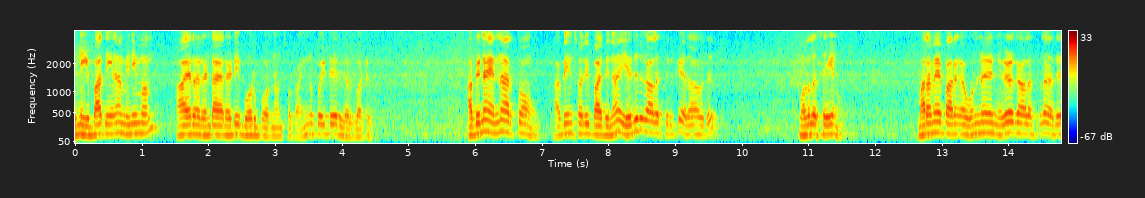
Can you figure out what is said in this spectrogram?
இன்றைக்கி பார்த்தீங்கன்னா மினிமம் ஆயிரம் ரெண்டாயிரம் அடி போர் போடணும்னு சொல்கிறாங்க இன்னும் போயிட்டே இருக்குது அது பாட்டுக்கு. அப்படின்னா என்ன அர்த்தம்? அப்படின்னு சொல்லி பார்த்தீங்கன்னா எதிர்காலத்திற்கு ஏதாவது முதல்ல செய்யணும். மரமே பாருங்கள் ஒன்று நிகழ்காலத்தில் அது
